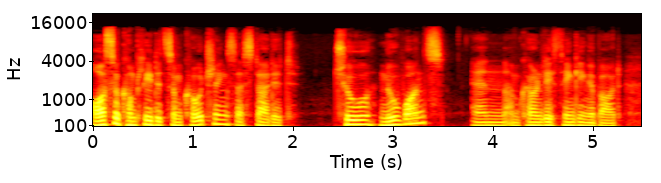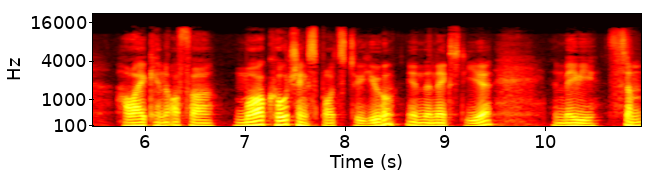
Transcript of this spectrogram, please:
also completed some coachings. I started two new ones, and I'm currently thinking about how I can offer more coaching spots to you in the next year, and maybe some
